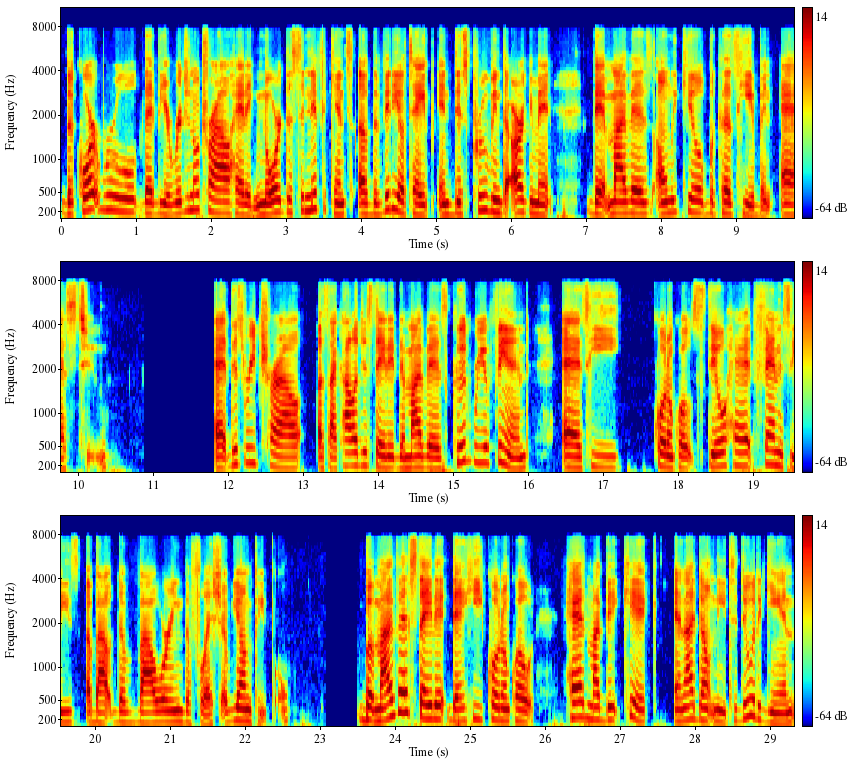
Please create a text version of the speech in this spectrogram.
The court ruled that the original trial had ignored the significance of the videotape in disproving the argument that Meiwes only killed because he had been asked to. At this retrial, a psychologist stated that Meiwes could reoffend as he, quote unquote, still had fantasies about devouring the flesh of young people. But Meiwes stated that he, quote unquote, had my big kick and I don't need to do it again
